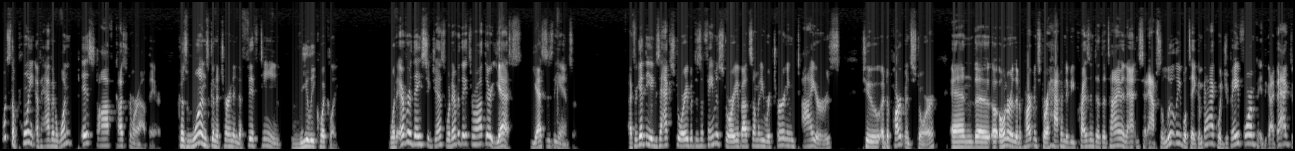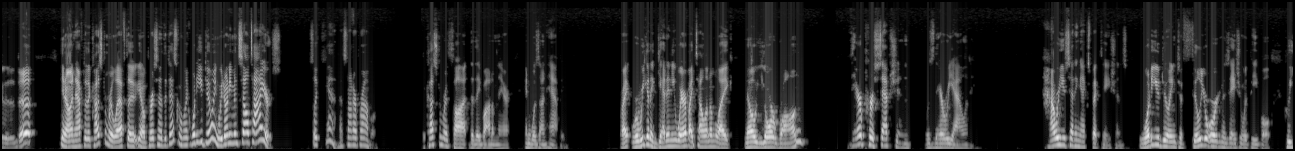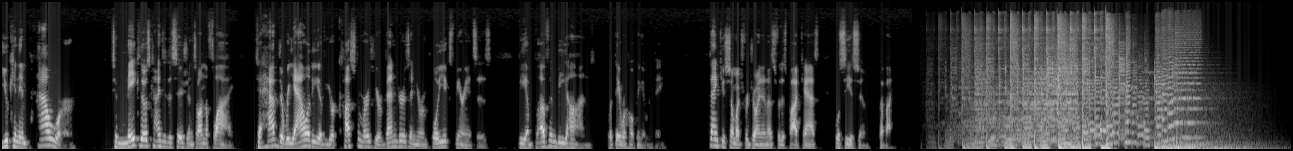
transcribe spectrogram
What's the point of having one pissed off customer out there? Because one's going to turn into 15 really quickly. Whatever they suggest, whatever they throw out there, yes, yes is the answer. I forget the exact story, but there's a famous story about somebody returning tires to a department store. And the uh, owner of the department store happened to be present at the time and said, absolutely, we'll take them back. What'd you pay for them? Paid the guy back. You know, and after the customer left, the, you know, person at the desk was like, what are you doing? We don't even sell tires. It's like, yeah, that's not our problem. The customer thought that they bought them there and was unhappy. Right? Were we going to get anywhere by telling them like, no, you're wrong? Their perception was their reality. How are you setting expectations? What are you doing to fill your organization with people who you can empower to make those kinds of decisions on the fly, to have the reality of your customers, your vendors, and your employee experiences be above and beyond what they were hoping it would be? Thank you so much for joining us for this podcast. We'll see you soon. Bye bye.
